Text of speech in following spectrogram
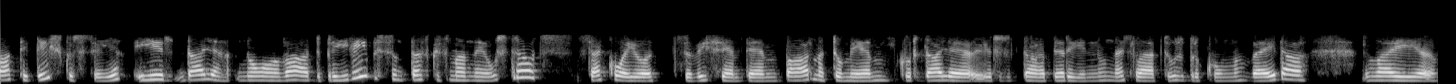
pati diskusija ir daļa no vārdu brīvības, un tas, kas mani uztrauc, sekojot visiem tiem pārmetumiem, kur daļa ir tāda arī nu, neslēpta uzbrukuma veidā, lai eh,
